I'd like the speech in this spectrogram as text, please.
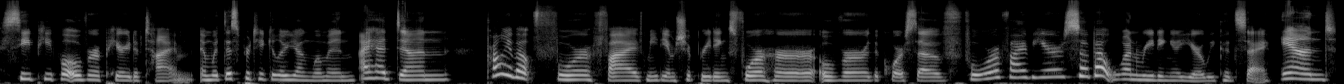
see people over a period of time. And with this particular young woman, I had done probably about four or five mediumship readings for her over the course of four or five years. So, about one reading a year, we could say. And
